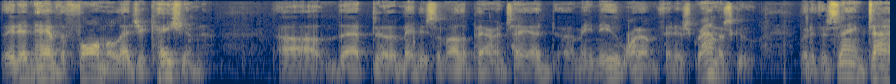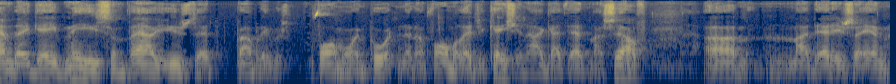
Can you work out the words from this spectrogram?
they didn't have the formal education uh, that maybe some other parents had. I mean, neither one of them finished grammar school, but at the same time, they gave me some values that probably was far more important than a formal education. I got that myself. Um, my daddy saying,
